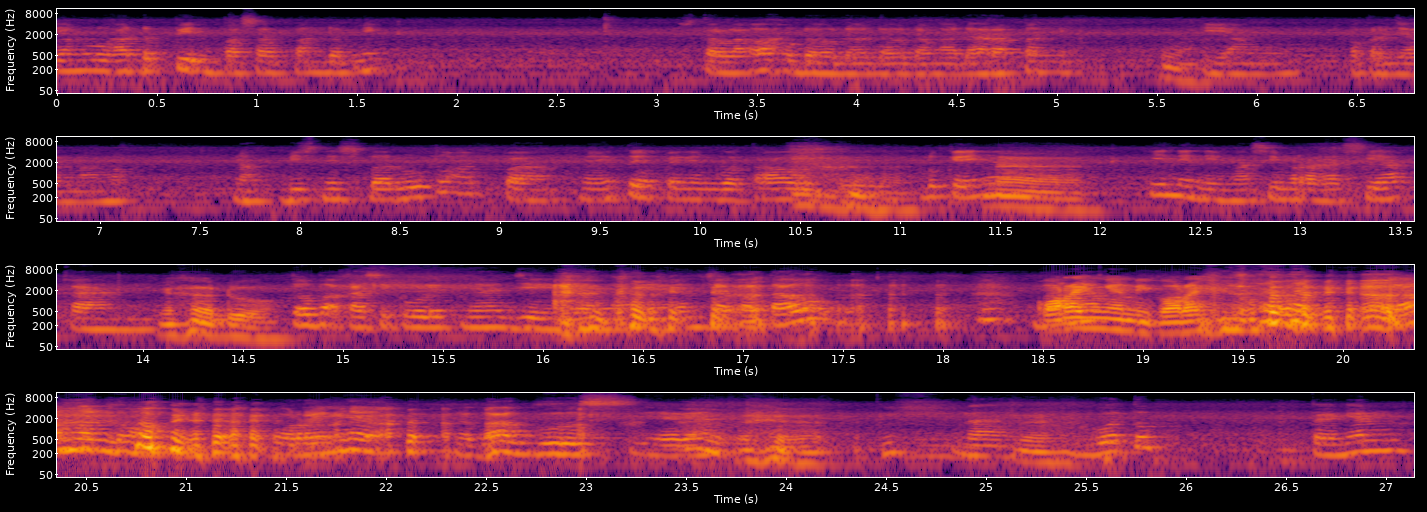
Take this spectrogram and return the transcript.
yang lu hadepin pas saat pandemik setelah ah udah udah udah udah nggak ada harapan nih Wah. yang pekerjaan lama nah bisnis baru tuh apa? Nah itu yang pengen gue tahu tuh. Lu kayaknya nah. ini nih masih merahasiakan. Aduh. Coba kasih kulitnya aja ya kan, siapa tahu. Korengnya nih korengnya. Banyak- jangan dong. Orangnya nggak bagus ya kan? Nah Nah. gue tuh pengen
